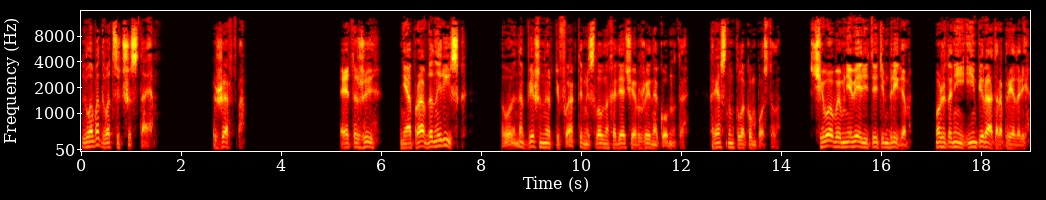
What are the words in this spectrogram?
Глава двадцать шестая. Жертва. Это же неоправданный риск. Воин, обвешанный артефактами, словно ходячая оружейная комната, хряснул кулаком по столу. С чего бы мне верить этим дригам? Может, они и императора предали,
